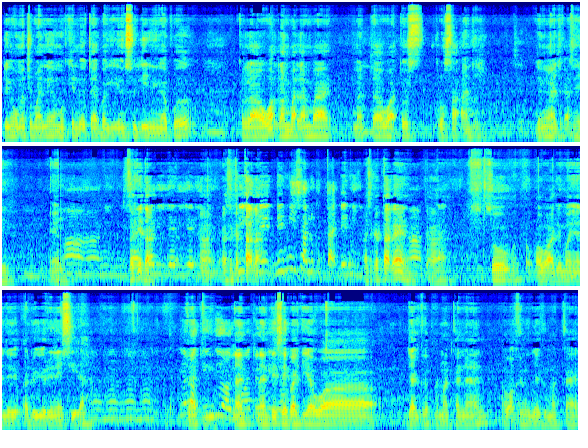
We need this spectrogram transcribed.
tengok macam mana mungkin doktor bagi insulin ni apa hmm. kalau awak lambat-lambat mata hmm. awak terus rosak nanti dengar cakap saya hmm. eh? ha, ha, ni, sakit tak? Jadi, jadi, ha, ketat tak? Dia, ni selalu ketat dia ni. Rasa ketat kan? Ha, ketat. Ha. So awak ada main ada, ada urinasi lah. Hmm, hmm, hmm. hmm. nanti, nanti saya bagi awak jaga permakanan, awak kena jaga makan.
